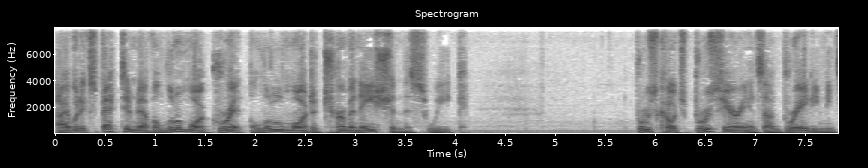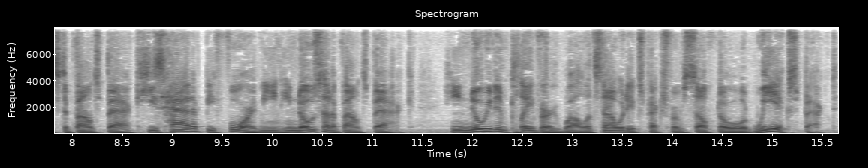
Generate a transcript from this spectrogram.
I would expect him to have a little more grit, a little more determination this week. Bruce coach Bruce Arians on Brady needs to bounce back. He's had it before. I mean, he knows how to bounce back. He knew he didn't play very well. It's not what he expects for himself, nor what we expect.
